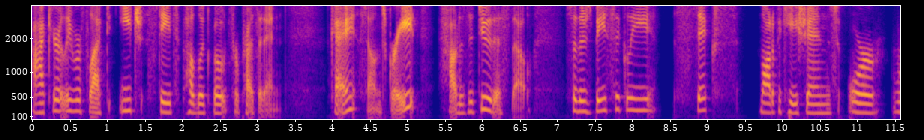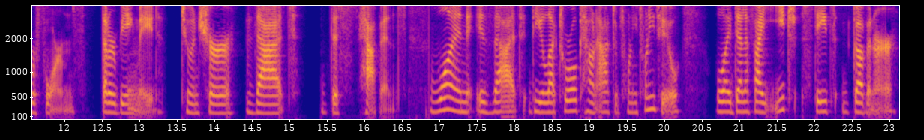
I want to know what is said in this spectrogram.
accurately reflect each state's public vote for president. Okay, sounds great. How does it do this though? So there's basically six modifications or reforms that are being made to ensure that this happens. One is that the Electoral Count Act of 2022 will identify each state's governor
